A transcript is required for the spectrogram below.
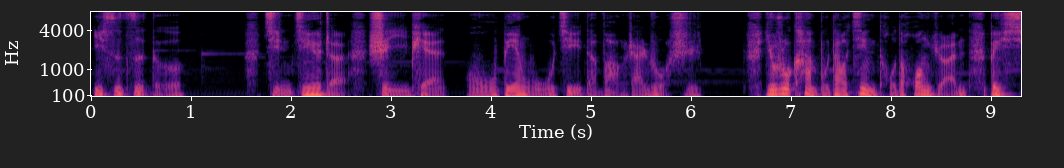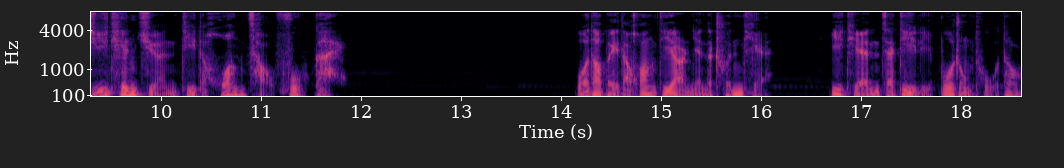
一丝自得，紧接着是一片无边无际的惘然若失。犹如看不到尽头的荒原，被席天卷地的荒草覆盖。我到北大荒第二年的春天，一天在地里播种土豆，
